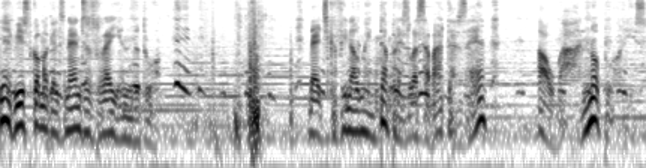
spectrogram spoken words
Ja he vist com aquells nens es reien de tu. Veig que finalment t'han pres les sabates, eh? Au, va, no ploris.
